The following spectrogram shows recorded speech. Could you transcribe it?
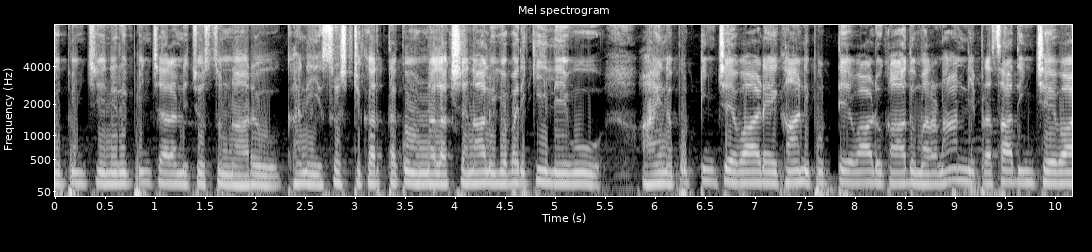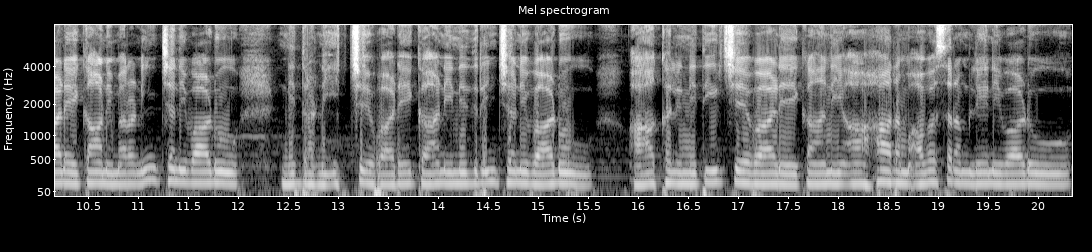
చూపించి నిరూపించాలని చూస్తున్నారు. కానీ సృష్టికర్తకు ఉన్న లక్షణాలు ఎవరికీ లేవు. ఆయన పుట్టించేవాడే కాని పుట్టేవాడు కాదు. మరణాన్ని ప్రసాదించేవాడే కాని మరణించని వాడు. నిద్రని ఇచ్చేవాడే కాని నిద్రించని వాడు. ఆకలిని తీర్చేవాడే కాని ఆహారం అవసరం లేనివాడు.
